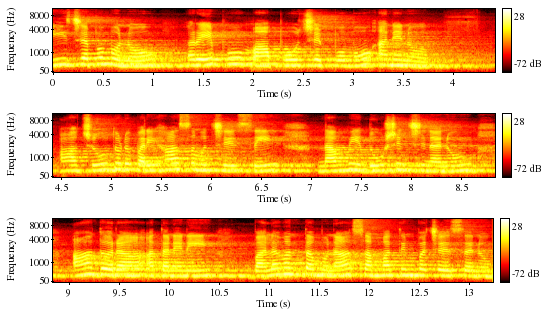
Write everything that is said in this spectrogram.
ఈ జపమును రేపు మాపు చెప్పుము అనెను. ఆ జూతుడు పరిహాసము చేసి నవ్వి దూషించినను. ఆ దొర అతనిని బలవంతమున సమ్మతింపచేసెను.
